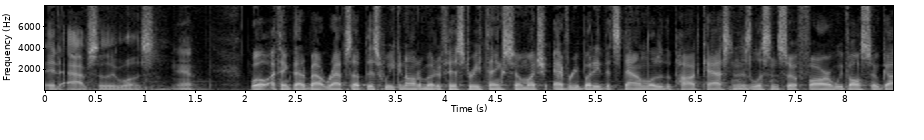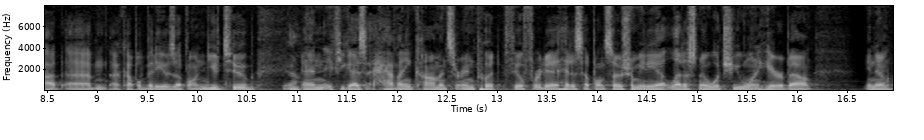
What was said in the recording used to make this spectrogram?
It absolutely was. Yeah. Well, I think that about wraps up this week in automotive history. Thanks so much, everybody that's downloaded the podcast and has listened so far. We've also got um, a couple videos up on YouTube. Yeah. And if you guys have any comments or input, feel free to hit us up on social media. Let us know what you want to hear about. You know,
